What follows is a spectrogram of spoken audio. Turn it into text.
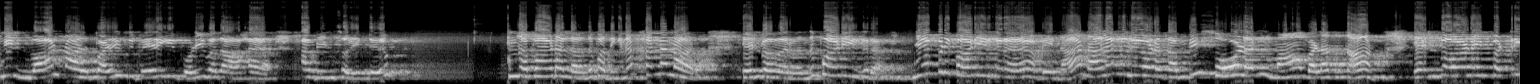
நின் வாழ்நாள் பழுகி பெருகி பொழிவதாக. அப்படின்னு சொல்லிட்டு வந்து பாத்தீங்கன்னா கண்ணனார் என்பவர் வந்து பாடியிருக்கிறார். எப்படி பாடியிருக்கிறாரு அப்படின்னா நலங்கிலியோட தம்பி சோழன் மா வளர்த்தான் என்பவனை பற்றி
